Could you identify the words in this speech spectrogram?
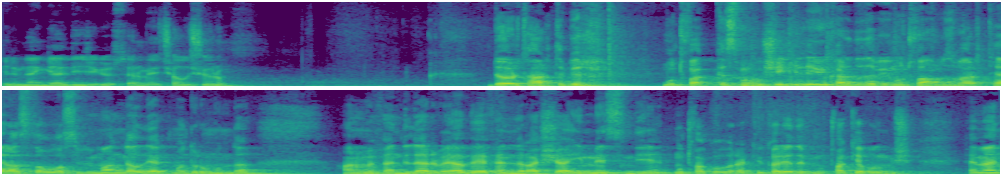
Elimden geldiğince göstermeye çalışıyorum. 4 artı 1 mutfak kısmı bu şekilde. Yukarıda da bir mutfağımız var. Terasta olası bir mangal yakma durumunda. Hanımefendiler veya beyefendiler aşağı inmesin diye mutfak olarak yukarıya da bir mutfak yapılmış. Hemen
